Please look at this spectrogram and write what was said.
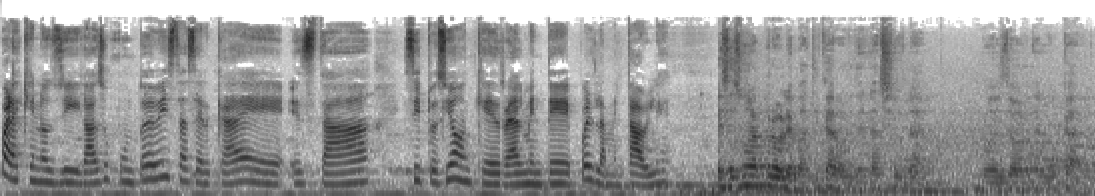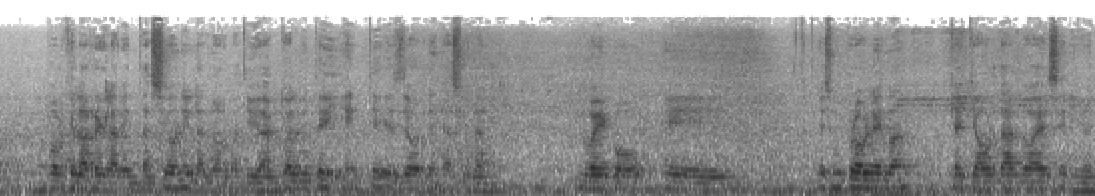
para que nos diga su punto de vista acerca de esta situación que es realmente pues lamentable. Esa es una problemática de orden nacional, no es de orden local, porque la reglamentación y la normatividad actualmente vigente es de orden nacional. Luego eh, es un problema que hay que abordarlo a ese nivel.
